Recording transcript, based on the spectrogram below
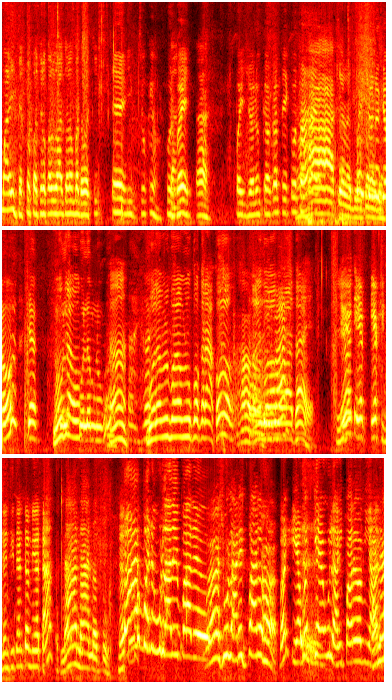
મારી જતો કચરો કરું આ બધો વચ્ચે. કે ભાઈ હા. પૈસાનું કાકા ટેકો થાય? હા, પૈસાનું કહો કે હું? કેવું બોલમનું હા? બોલમનું બોલમનું કોક રાખો. અને દવા થાય. એક્સિડન્ટથી તમે હતા? ના ના નતું આ હું ઉલારી પાડ્યો? બસ હું લારી જ પાડ્યો હ. પણ એમ જ કે એવું લારી પાડે એમ અને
